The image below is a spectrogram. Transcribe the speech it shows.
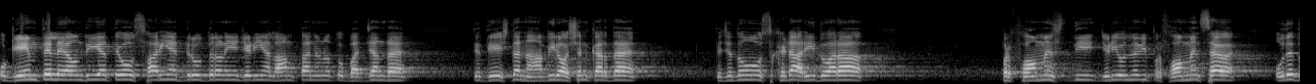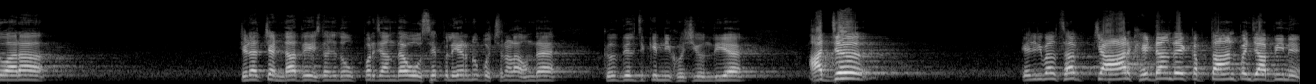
ਉਹ ਗੇਮ ਤੇ ਲੈ ਆਉਂਦੀ ਹੈ ਤੇ ਉਹ ਸਾਰੀਆਂ ਇੱਧਰ ਉੱਧਰ ਵਾਲੀਆਂ ਜਿਹੜੀਆਂ ਲਾਮਤਾਂ ਨੇ ਉਹਨਾਂ ਤੋਂ ਬਚ ਜਾਂਦਾ ਹੈ ਤੇ ਦੇਸ਼ ਦਾ ਨਾਮ ਵੀ ਰੌਸ਼ਨ ਕਰਦਾ ਹੈ ਤੇ ਜਦੋਂ ਉਸ ਖਿਡਾਰੀ ਦੁਆਰਾ ਪਰਫਾਰਮੈਂਸ ਦੀ, ਜਿਹੜੀ ਉਹਨਾਂ ਦੀ ਪਰਫਾਰਮੈਂਸ ਹੈ, ਉਹਦੇ ਦੁਆਰਾ ਜਿਹੜਾ ਝੰਡਾ ਦੇਸ਼ ਦਾ ਜਦੋਂ ਉੱਪਰ ਜਾਂਦਾ, ਉਹ ਉਸੇ ਪਲੇਅਰ ਨੂੰ ਪੁੱਛਣ ਵਾਲਾ ਹੁੰਦਾ ਹੈ ਕਿ ਉਸ ਦਿਲ 'ਚ ਕਿੰਨੀ ਖੁਸ਼ੀ ਹੁੰਦੀ ਹੈ। ਅੱਜ ਕੇਜਰੀਵਾਲ ਸਾਹਿਬ ਚਾਰ ਖੇਡਾਂ ਦੇ ਕਪਤਾਨ ਪੰਜਾਬੀ ਨੇ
